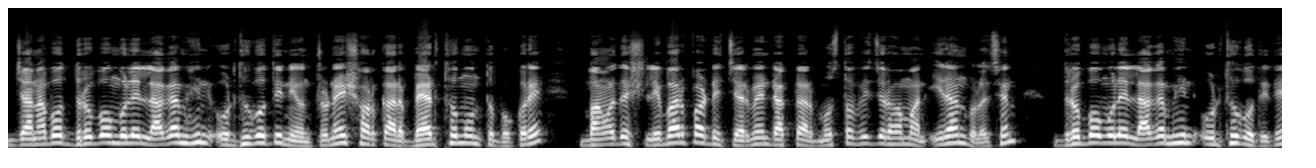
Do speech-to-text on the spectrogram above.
জানাব দ্রব্যমূল্যের লাগামহীন ঊর্ধ্বগতি নিয়ন্ত্রণে সরকার ব্যর্থ মন্তব্য করে বাংলাদেশ লেবার পার্টির চেয়ারম্যান ডাক্তার মোস্তাফিজুর রহমান ইরান বলেছেন, দ্রব্যমূল্যের লাগামহীন ঊর্ধ্বগতিতে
